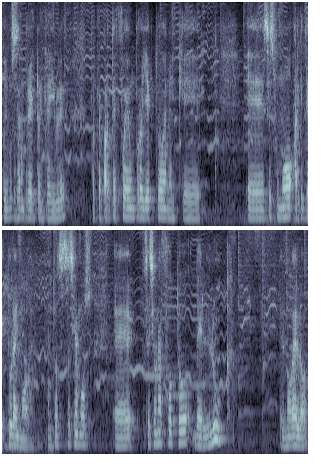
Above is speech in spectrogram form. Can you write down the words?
pudimos hacer un proyecto increíble porque aparte fue un proyecto en el que eh, se sumó arquitectura y moda. Entonces hacíamos, eh, se hacía una foto del look del modelo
